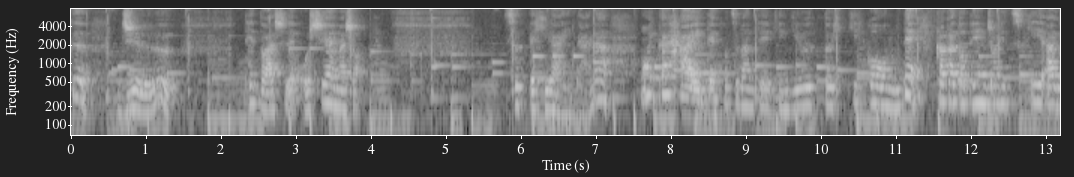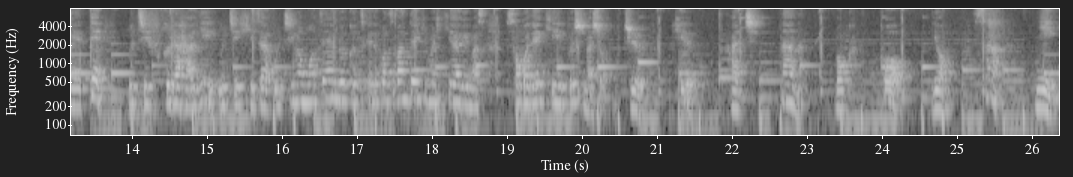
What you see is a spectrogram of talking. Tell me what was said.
く10手と足で押し合いましょう吸って開いたらもう一回吐いて骨盤底筋ぎゅっと引き込んでかかと天井に突き上げて内ふくらはぎ内膝内もも全部くっつけて骨盤底筋も引き上げます。そこでキープしましょう。10 9 8 7 6 5 4 3 2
